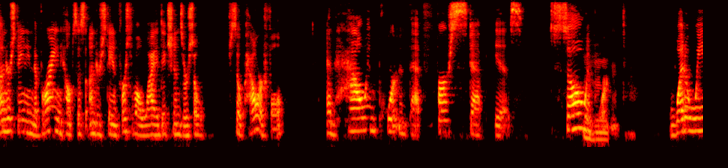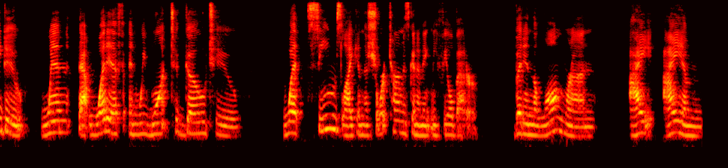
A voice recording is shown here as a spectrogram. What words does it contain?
understanding the brain helps us understand, first of all, why addictions are so so powerful and how important that first step is. So hmm important. What do we do when that what if and we want to go to what seems like in the short term is going to make me feel better but in the long run i i am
